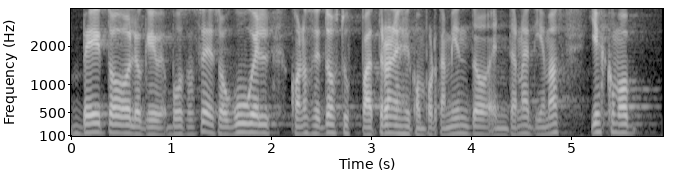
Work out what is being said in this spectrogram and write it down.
ve todo lo que vos haces o Google conoce todos tus patrones de comportamiento en Internet y demás. Y es como,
